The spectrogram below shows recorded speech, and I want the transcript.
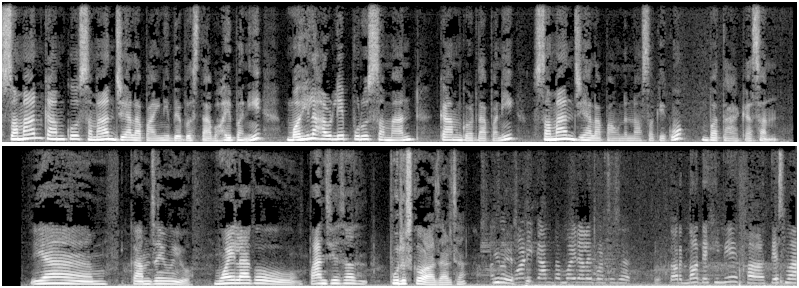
समान कामको समान ज्याला पाइने व्यवस्था भए पनि महिलाहरूले पुरूष समान काम गर्दा पनि समान ज्याला पाउन नसकेको बताएका छन्। यहाँ काम चाहिँ उयो महिलाको पाँच सय छ पुरुषको हजार छ। बढी काम त महिलालाई पर्छ सर। तर नदेखिने त्यसमा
